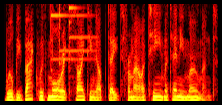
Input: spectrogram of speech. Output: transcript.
We'll be back with more exciting updates from our team at any moment.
